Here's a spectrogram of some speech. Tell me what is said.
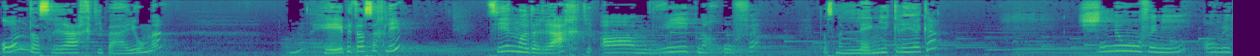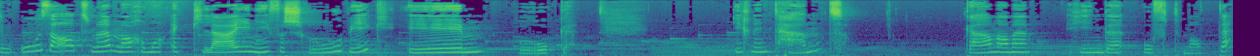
um das rechte Bein herum heben das ein bisschen. Ziehen mal den rechten Arm weit nach oben, dass wir Länge kriegen. Schnaufen ein und mit dem Ausatmen machen wir eine kleine Verschraubung im Rücken. Ich nehme die Hände gerne hinten auf die Matte.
